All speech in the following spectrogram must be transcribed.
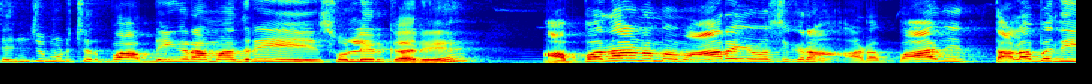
செஞ்சு முடிச்சிருப்பா அப்படிங்கிற மாதிரி சொல்லியிருக்காரு. அப்போதான் நம்ம மாற யோசிக்கிறான் அட பாவி தளபதி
